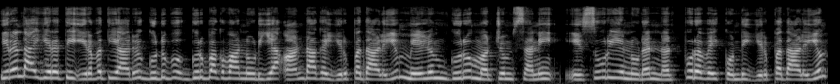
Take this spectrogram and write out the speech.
இரண்டாயிரத்தி இருபத்தி ஆறு குரு குரு பகவானுடைய ஆண்டாக இருப்பதாலேயும் மேலும் குரு மற்றும் சனி சூரியனுடன் நட்புறவை கொண்டு இருப்பதாலேயும்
